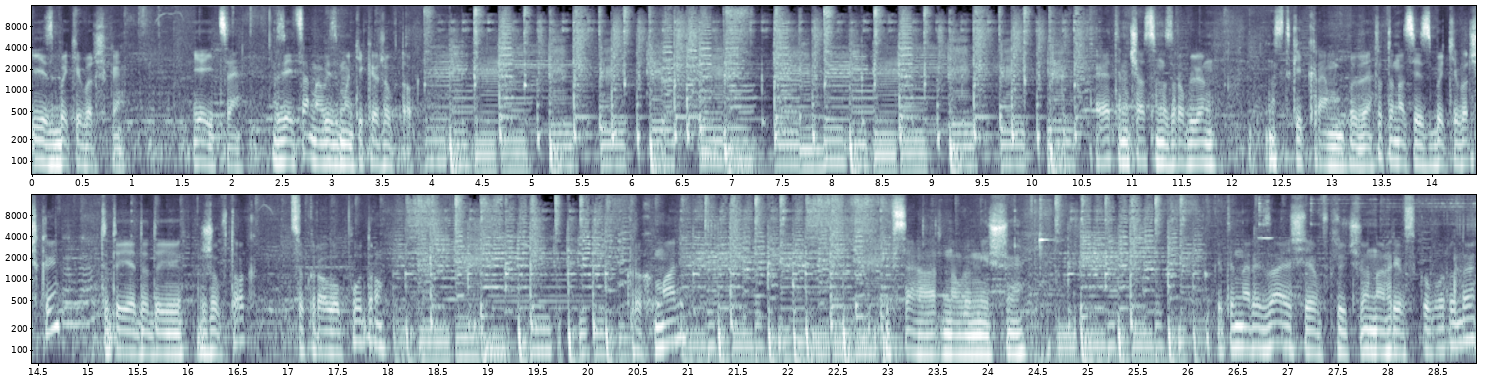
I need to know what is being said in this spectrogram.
і збиті вершки. Яйце. З яйця ми візьмемо тільки жовток. Я тим часом зроблю ось такий крем буде. Тут у нас є збиті вершки, туди я додаю жовток, цукрову пудру, крохмаль. І все гарно вимішую. Поки ти нарізаєш, я включу нагрів сковороди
